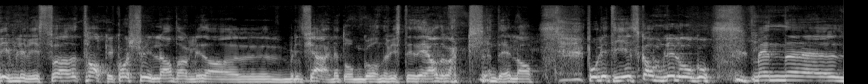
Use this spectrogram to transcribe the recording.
Rimeligvis. For et hakekors ville antagelig da blitt fjernet omgående hvis det hadde vært en del av politiets gamle logo. Men uh,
